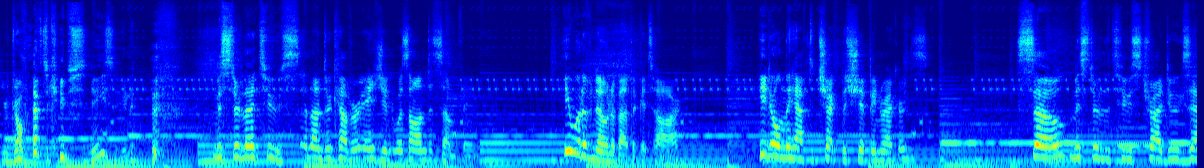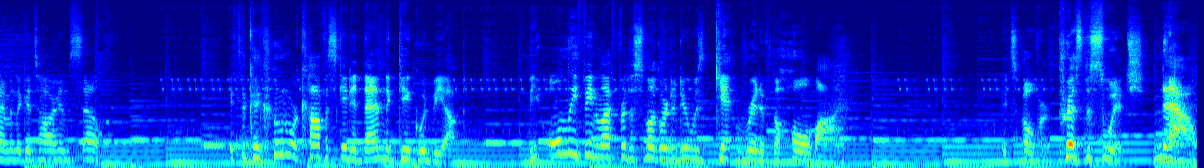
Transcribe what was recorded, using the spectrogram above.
you don't have to keep sneezing. Mr. LeTouse, an undercover agent, was onto something. He would have known about the guitar. He'd only have to check the shipping records. So, Mr. LeTouse tried to examine the guitar himself. If the cocoon were confiscated then, the gig would be up. The only thing left for the smuggler to do was get rid of the whole lot. It's over. Press the switch. Now!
